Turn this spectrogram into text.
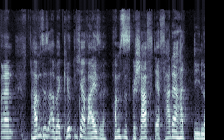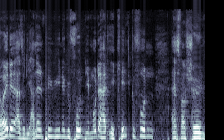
Und dann haben sie es aber glücklicherweise, haben sie es geschafft. Der Vater hat die Leute, also die anderen Pinguine gefunden, die Mutter hat ihr Kind gefunden. Es war schön,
